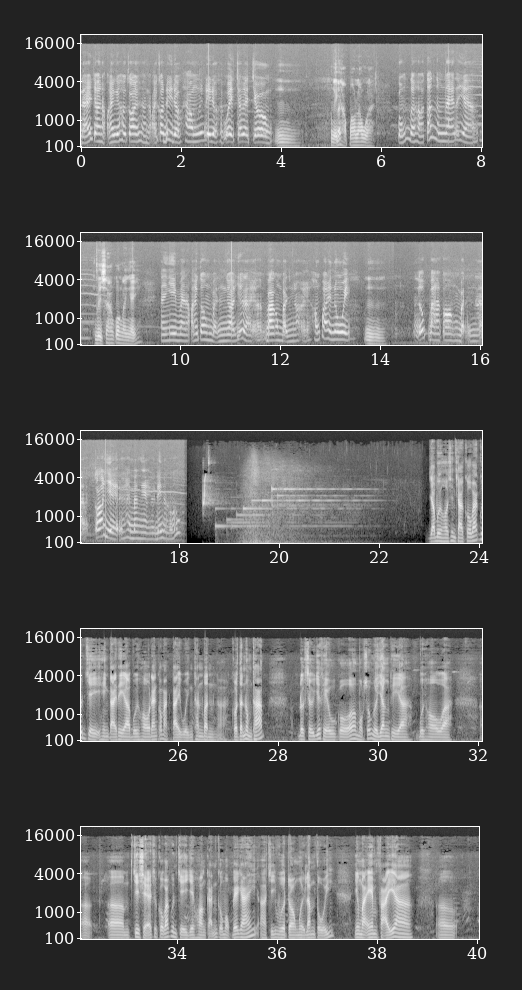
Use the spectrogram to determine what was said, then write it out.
để cho nội thôi coi nội có đi được không nếu đi được thì quay trở lại trường ừ. nghỉ học bao lâu rồi cũng từ hồi tết năm nay tới giờ vì sao con lại nghỉ tại vì mà nội con bệnh rồi với lại ba con bệnh rồi không có ai nuôi ừ. lúc ba con bệnh là có về được hai ba ngày rồi đi nữa Dạ Bùi Hồ xin chào cô bác quý anh chị. Hiện tại thì à, Bùi Hồ đang có mặt tại huyện Thanh Bình à, của tỉnh Đồng Tháp. Được sự giới thiệu của một số người dân thì à, Bùi Hồ à, à, à, chia sẻ cho cô bác quý anh chị về hoàn cảnh của một bé gái à, chỉ vừa tròn 15 tuổi. Nhưng mà em phải à, à,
